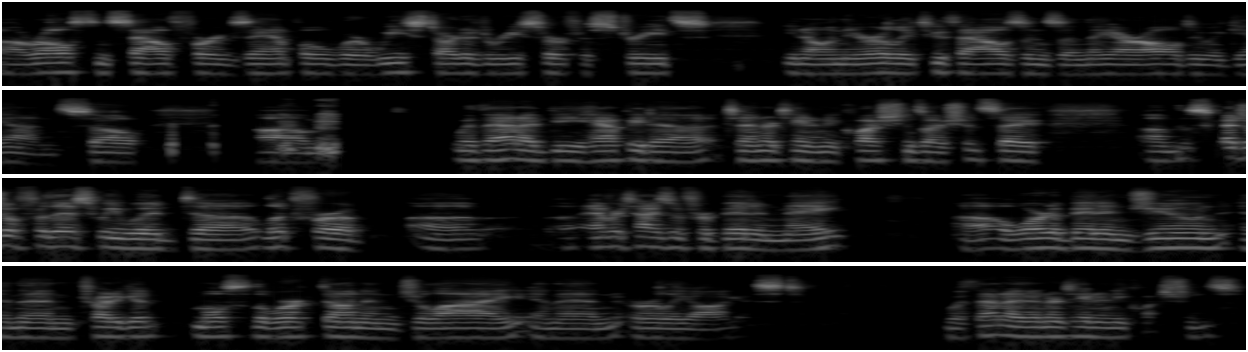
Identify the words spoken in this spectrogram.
uh, Ralston South, for example, where we started to resurface streets, you know, in the early 2000s, and they are all due again. So um, with that, I'd be happy to, to entertain any questions. I should say um, the schedule for this, we would uh, look for a, a advertisement for bid in May uh, award a bid in June, and then try to get most of the work done in July and then early August. With that, I entertain any questions.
